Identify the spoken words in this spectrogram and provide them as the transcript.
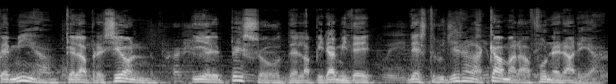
Temía que la presión y el peso de la pirámide destruyera la cámara funeraria.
